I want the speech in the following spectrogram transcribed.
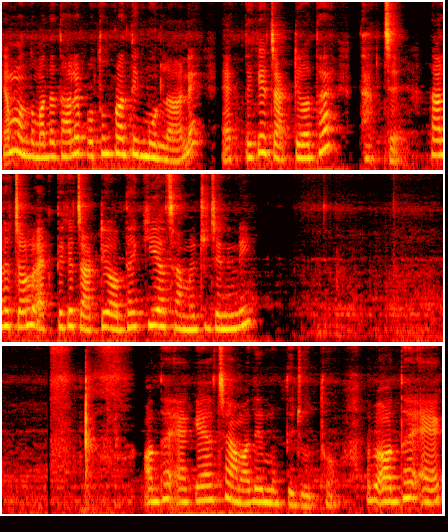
কেমন? তোমাদের তাহলে প্রথম প্রান্তিক মূল্যায়নে এক থেকে চারটি অধ্যায় থাকছে। তাহলে চলো এক থেকে চারটি অধ্যায় কি আছে আমরা একটু জেনে নিই। অধ্যায় একে আছে আমাদের মুক্তিযুদ্ধ। তবে অধ্যায় এক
